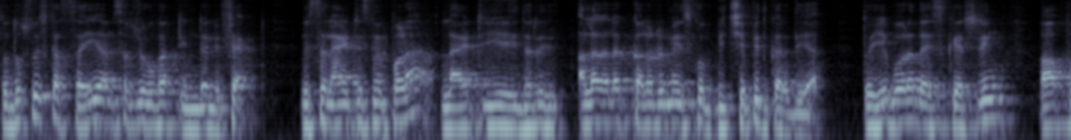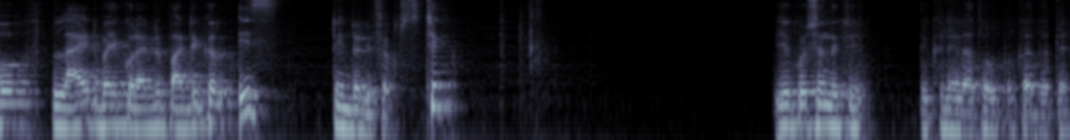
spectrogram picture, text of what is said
तो दोस्तों, इसका सही आंसर जो होगा टिंडल इफ़ेक्ट जैसे लाइट इसमें पड़ा लाइट ये इधर अलग अलग कलर में इसको विक्षेपित कर दिया। तो ये बोला था scattering of light by colloidal particle is Tyndall effect ठीक? ये क्वेश्चन देखिए, दिख नहीं रहा था, ऊपर कर देते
